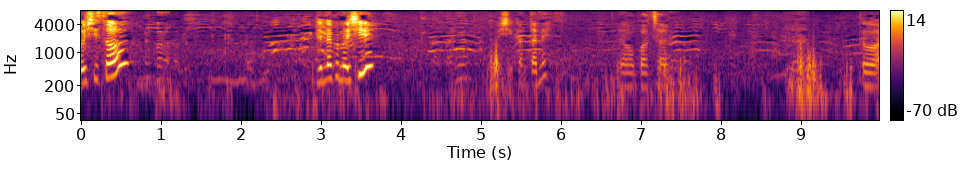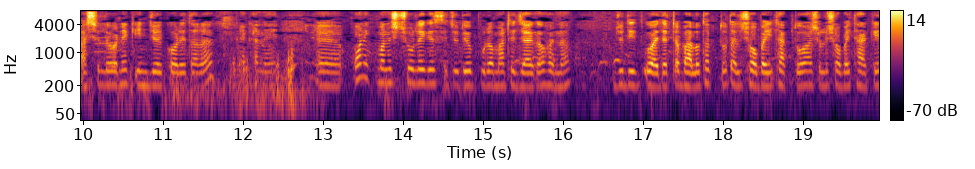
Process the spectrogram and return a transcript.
ঐশী স? জিনা কোন ঐশী? ঐশী খান্তানে বাচ্চা। তো আসলে অনেক এনজয় করে তারা। এখানে অনেক মানুষ চলে গেছে, যদিও পুরো মাঠে জায়গা হয় না। যদি ওয়েদারটা ভালো থাকতো, তাহলে সবাই থাকতো, আসলে সবাই থাকে।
